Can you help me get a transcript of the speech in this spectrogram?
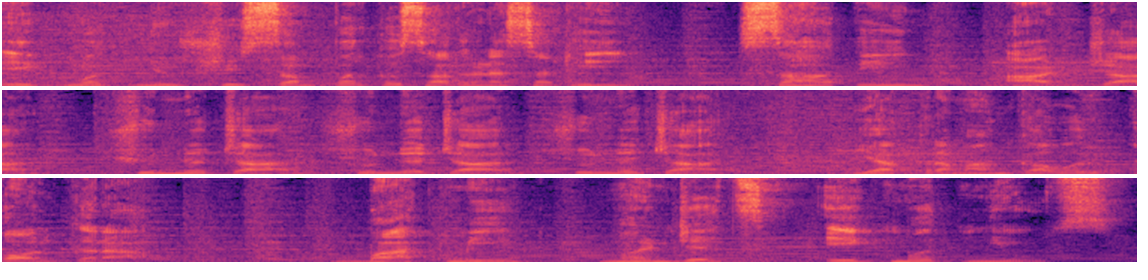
एकमत न्यूजशी संपर्क साधण्यासाठी सहा तीन आठ चार शून्य चार शून्य चार शून्य चार या क्रमांकावर कॉल करा. बातमी म्हणजेच एकमत न्यूज.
